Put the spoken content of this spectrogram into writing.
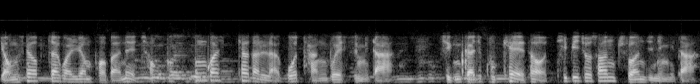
영세업자 관련 법안을 적극 통과시켜달라고 당부했습니다. 지금까지 국회에서 TV조선 주원진입니다.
